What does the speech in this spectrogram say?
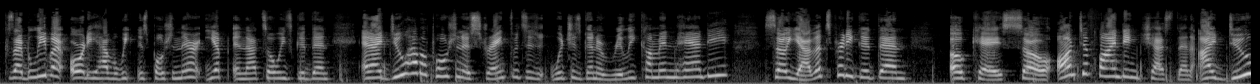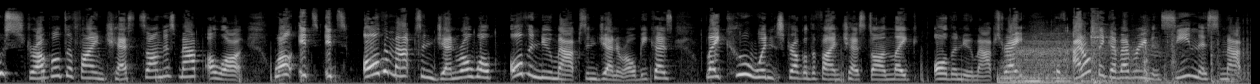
because I believe I already have a weakness potion there. Yep, and that's always good then. And I do have a potion of strength, which is, which is going to really come in handy. So yeah, that's pretty good then. Okay, so on to finding chests then. I do struggle to find chests on this map a lot. Well, it's it's all the maps in general, well, all the new maps in general, because, like, who wouldn't struggle to find chests on, like, all the new maps, right? Because I don't think I've ever even seen this map,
